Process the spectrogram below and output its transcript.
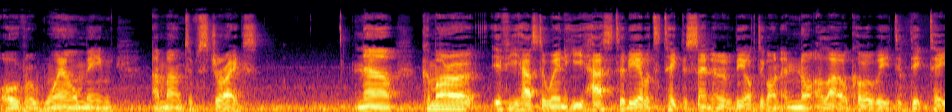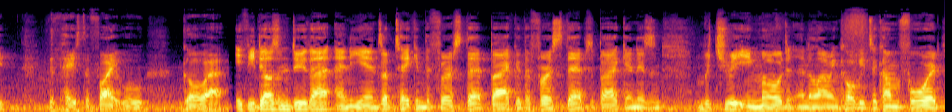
overwhelming amount of strikes. Now, Kamara, if he has to win, he has to be able to take the center of the octagon and not allow Colby to dictate the pace the fight will go at. If he doesn't do that and he ends up taking the first step back or the first steps back and is in retreating mode and allowing Colby to come forward,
